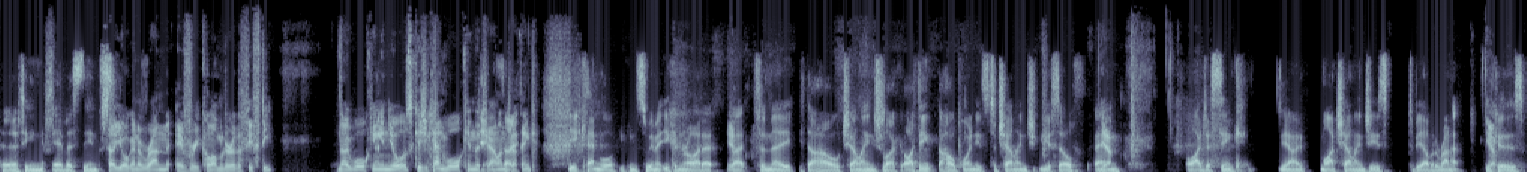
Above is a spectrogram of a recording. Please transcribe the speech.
hurting ever since. So you're going to run every kilometre of the 50? No walking in yours? Because you can walk in the Yeah, challenge, so- I think. you can walk, you can swim it, you can ride it. Yeah. But for me, the whole challenge, like I think the whole point is to challenge yourself. And I just think, you know, my challenge is to be able to run it Yep. because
